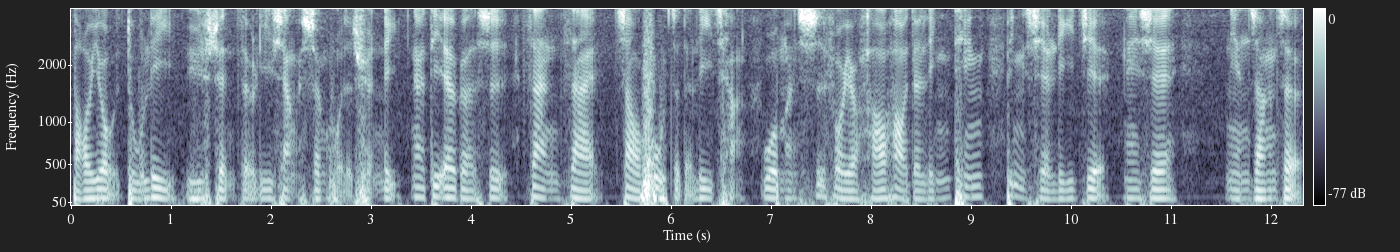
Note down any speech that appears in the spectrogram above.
保有独立与选择理想生活的权利？那第二个是站在照护者的立场，我们是否有好好的聆听，并且理解那些年长者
